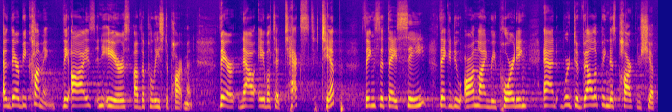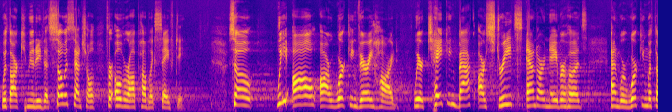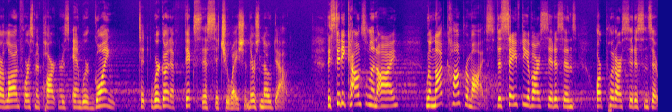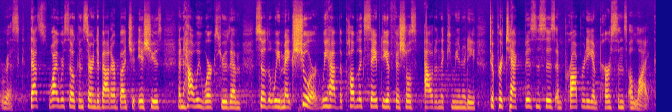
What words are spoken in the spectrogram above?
And they're becoming the eyes and ears of the police department. They're now able to text tip things that they see. They can do online reporting. And we're developing this partnership with our community that's so essential for overall public safety. So we all are working very hard. We're taking back our streets and our neighborhoods, and we're working with our law enforcement partners, and we're going to, we're going to fix this situation. There's no doubt. The City Council and I will not compromise the safety of our citizens or put our citizens at risk. That's why we're so concerned about our budget issues and how we work through them so that we make sure we have the public safety officials out in the community to protect businesses and property and persons alike.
